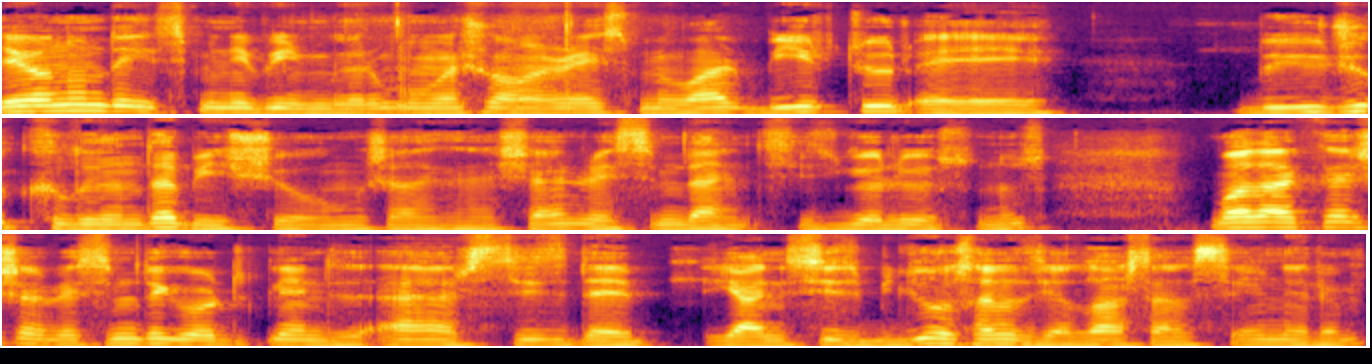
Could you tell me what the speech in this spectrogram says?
Leon'un da ismini bilmiyorum ama şu an resmi var. Bir tür e, büyücü kılığında bir şey olmuş arkadaşlar. Resimden siz görüyorsunuz. Bu arada arkadaşlar resimde gördüklerinizi eğer siz de yani siz biliyorsanız yazarsanız sevinirim.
